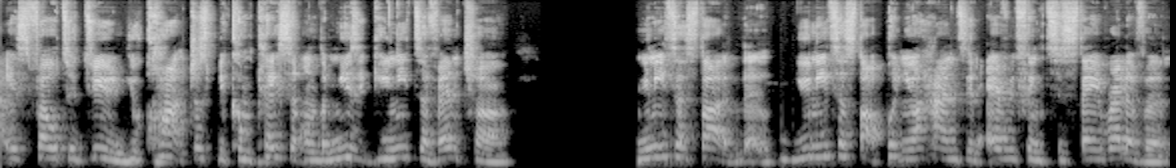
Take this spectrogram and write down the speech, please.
artists fail to do. You can't just be complacent on the music. You need to venture. You need to start. You need to start putting your hands in everything to stay relevant.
